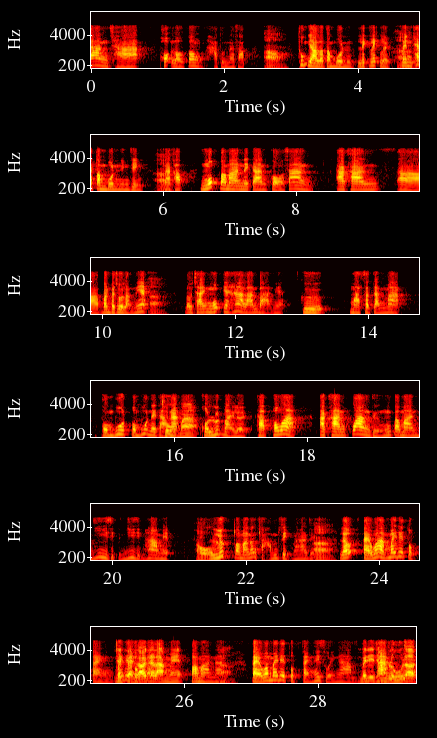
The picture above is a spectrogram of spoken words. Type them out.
สร้างช้า เพราะเราต้องหาทุนทรัพย์อ๋อทุกอย่างเราตำบลเล็ก ๆ เลยอ่าเป็นแค่ตำบลจริงอ่าๆนะครับงบประมาณในการก่อสร้างอาคารอ่าบรรพชนหลังเนี้ยอ่าเราใช้งบแค่5ล้านบาทเนี่ยคือมหัศจรรย์มาก ผมพูดผมพูดในฐาถูนะกมากคนรุ่นใหม่เลยครับเพราะว่า อาคารกว้างถึงประมาณ 20-25 เมตร โอ้ ลึกประมาณตั้ง 30นะฮะเจ๊อ่าแล้วแต่ว่าไม่ได้ตกแต่งเจ็ดไม่แปได้ดตกร้อยแต่ตางรางเมตรประมาณนั้น อ่า แต่ว่าไม่ได้ตกแต่งให้สวยงามไม่ได้ทำหรูเลิศ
